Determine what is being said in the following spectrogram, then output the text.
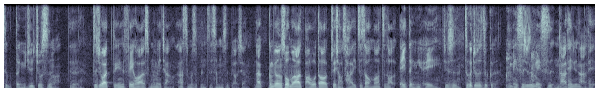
这个等于就是就是嘛。对，这句话等于废话，什么都没讲啊。什么是本质，什么是表象？那更不用说我们要把握到最小差异，至少我们要知道 A 等于 A，就是这个就是这个，美式就是美式，哪天就哪天。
